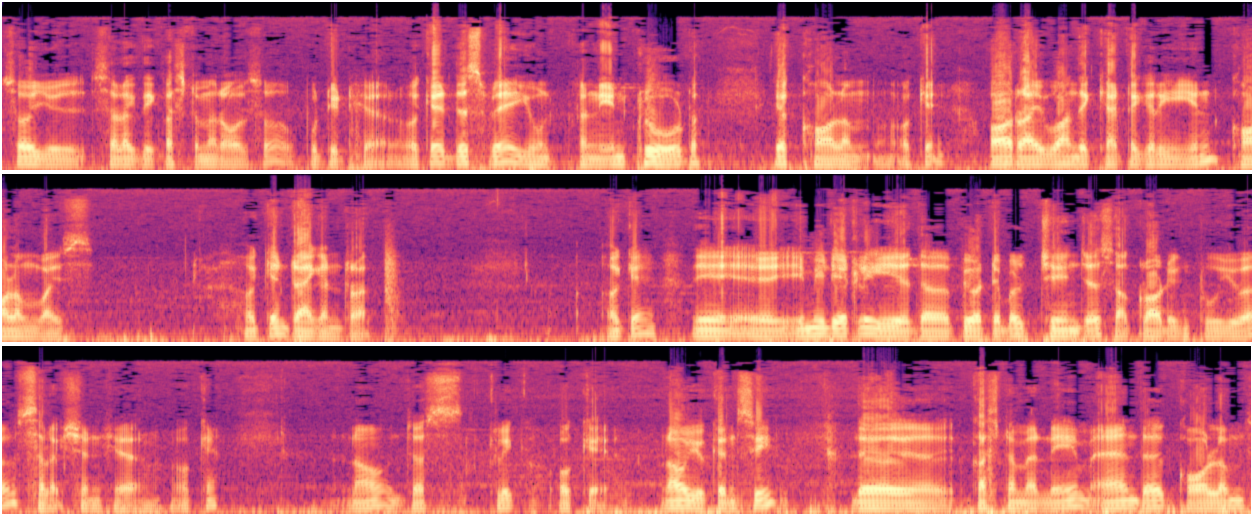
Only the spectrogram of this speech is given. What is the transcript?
So you select the customer also put it here okay? This way you can include a column okay? Or I want the category in column wise okay? Drag and drop okay? The uh, immediately the pivot table changes according to your selection here okay? Now just click ok. Now you can see the customer name and the columns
